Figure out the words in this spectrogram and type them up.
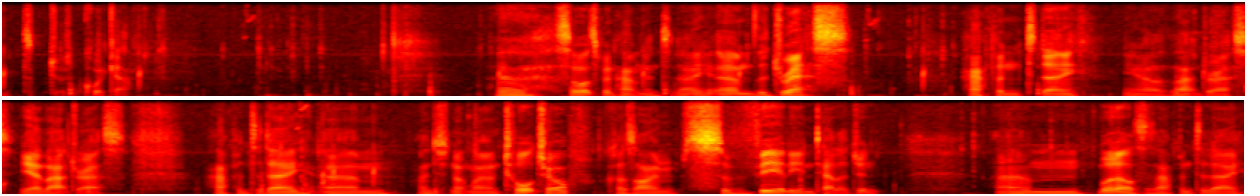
It's just quicker. so what's been happening today? Um, the dress happened today. You know, that dress. Yeah, that dress happened today. Um, I just knocked my own torch off because I'm severely intelligent. Um, what else has happened today?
